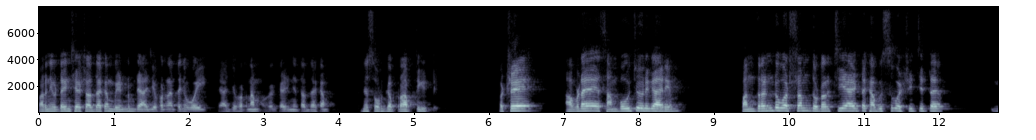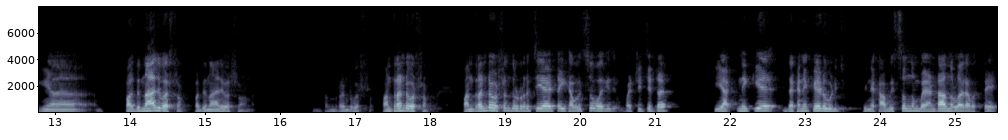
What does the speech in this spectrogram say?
പറഞ്ഞു വിട്ടതിന് ശേഷം അദ്ദേഹം വീണ്ടും രാജ്യഭരണത്തിന് പോയി. രാജ്യഭരണം ഒക്കെ കഴിഞ്ഞിട്ട് അദ്ദേഹം പിന്നെ സ്വർഗപ്രാപ്തി കിട്ടി. പക്ഷേ അവിടെ സംഭവിച്ച ഒരു കാര്യം പന്ത്രണ്ട് വർഷം തുടർച്ചയായിട്ട് ഹബിസ് ഭക്ഷിച്ചിട്ട് പതിനാല് വർഷം പതിനാല് വർഷമാണ്. പന്ത്രണ്ട് വർഷം പന്ത്രണ്ട് വർഷം. പന്ത്രണ്ട് വർഷം തുടർച്ചയായിട്ട് ഈ ഹവിസ് ഭക്ഷി- ഭക്ഷിച്ചിട്ട് ഈ അഗ്നിക്ക് ദഹനക്കേട് പിടിച്ചു. പിന്നെ ഹവിസ് ഒന്നും വേണ്ട എന്നുള്ളൊരവസ്ഥയായി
